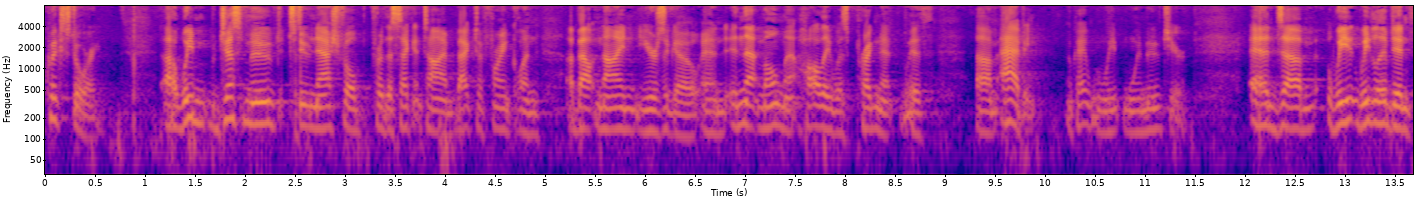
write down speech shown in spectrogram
quick story. Uh, we just moved to Nashville for the second time, back to Franklin, about nine years ago. And in that moment, Holly was pregnant with um, Abby, okay, when we, when we moved here. And um, we, we lived in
